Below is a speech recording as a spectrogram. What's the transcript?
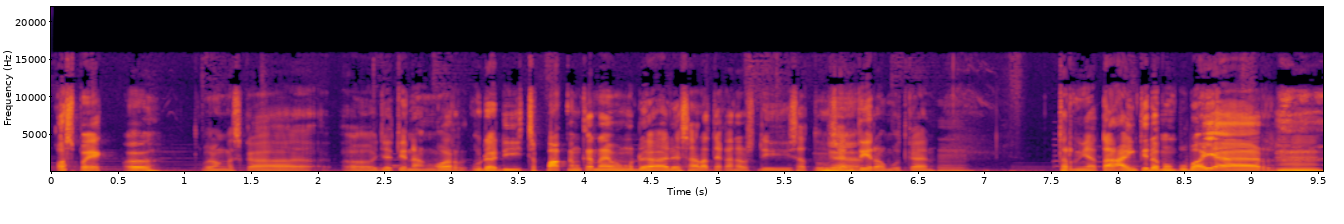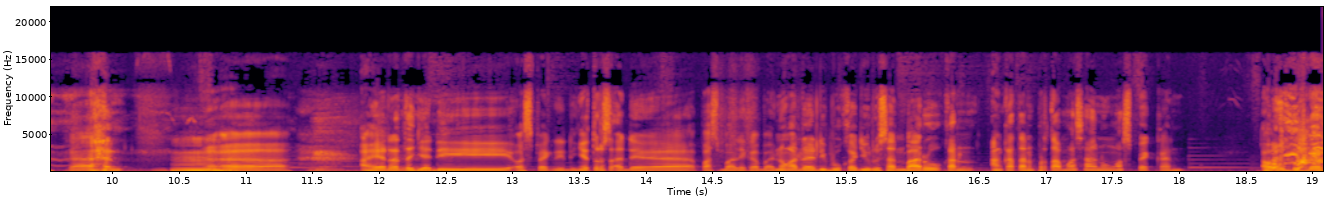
ospek, eh. orang nggak suka eh, Jatinangor udah dicepak kan karena emang udah ada syaratnya kan harus di satu Ya. senti rambut kan. Ternyata Aing tidak mampu bayar, kan? Heeh. akhirnya terjadi ospek didinya terus ada pas balik ke Bandung ada dibuka jurusan baru kan angkatan pertama saya ngospek kan. Oh bener.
